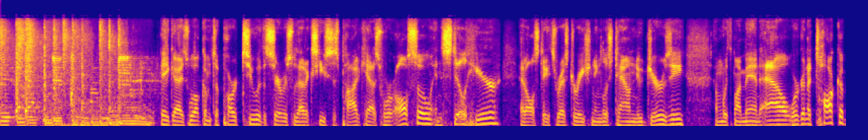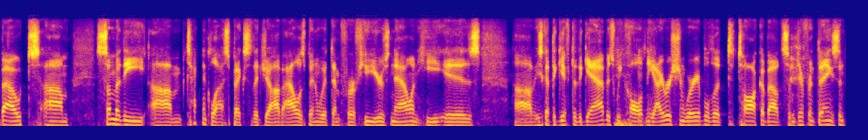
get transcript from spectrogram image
Thank you. Hey guys, welcome to part two of the Service Without Excuses podcast. We're also and still here at All States Restoration Englishtown, New Jersey. I'm with my man Al. We're going to talk about um, some of the um, technical aspects of the job. Al has been with them for a few years now, and he is uh, he's got the gift of the gab, as we call it in the Irish, and we're able to, to, talk about some different things and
